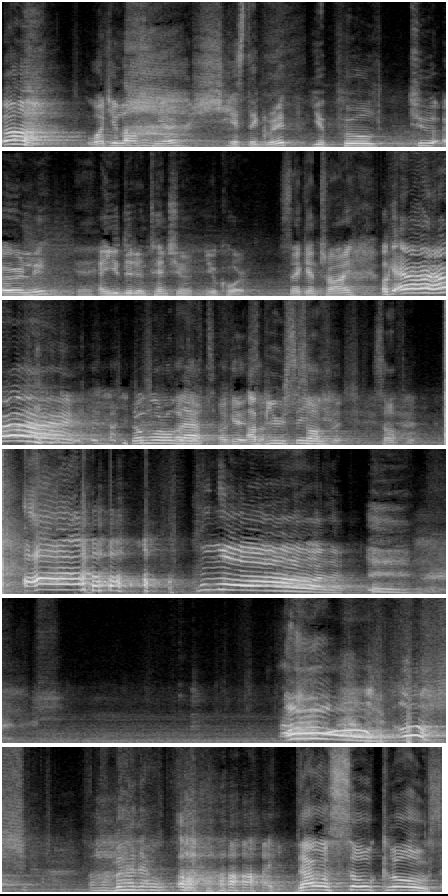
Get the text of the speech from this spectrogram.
Oh, what you lost here is the grip. You pulled too early Okay. and you didn't tension your core. Second try. Okay, hey, hey, hey. no more of Okay, that. okay, so- softly, softly. Ah! Come on! Oh! oh! Man, that was, that was so close.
